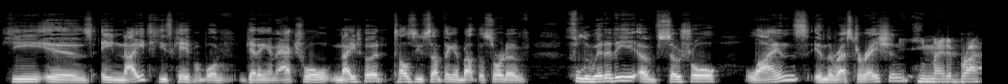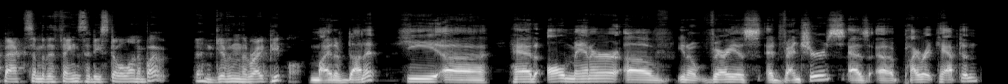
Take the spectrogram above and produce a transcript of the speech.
he is a knight, he's capable of getting an actual knighthood, tells you something about the sort of fluidity of social lines in the restoration. He might have brought back some of the things that he stole on a boat and given the right people. Might have done it. He, uh, had all manner of, you know, various adventures as a pirate captain.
